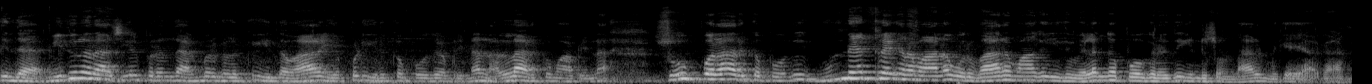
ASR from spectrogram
இந்த மிதுன ராசியில் பிறந்த அன்பர்களுக்கு இந்த வாரம் எப்படி இருக்க போகுது அப்படின்னா நல்லா இருக்குமா அப்படின்னா சூப்பராக இருக்க போது முன்னேற்றகரமான ஒரு வாரமாக இது விளங்கப் போகிறது என்று சொன்னால் மிகையாகாது.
